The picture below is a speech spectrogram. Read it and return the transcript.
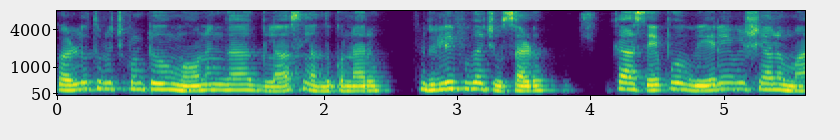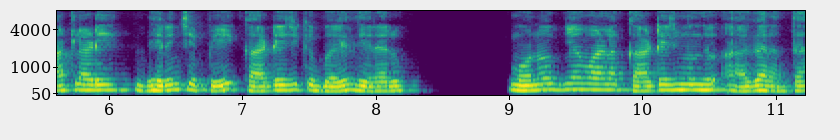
కళ్ళు తుడుచుకుంటూ మౌనంగా గ్లాసులు అందుకున్నారు. రిలీఫ్గా చూశాడు. కాసేపు వేరే విషయాలు మాట్లాడి ధైర్యం చెప్పి కాటేజీకి బయలుదేరారు. మనోజ్ఞ వాళ్ళ కాటేజ్ ముందు ఆగారంతా.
